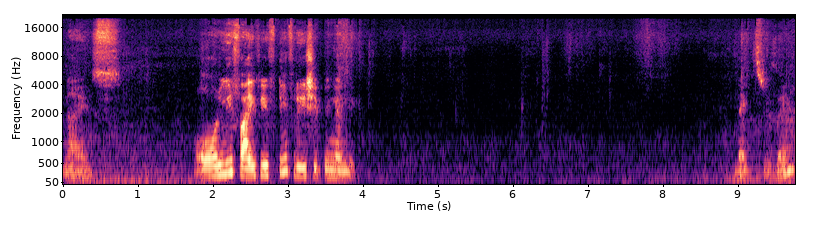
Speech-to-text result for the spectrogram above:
Nice. Only five fifty free shipping అండి. Next design.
